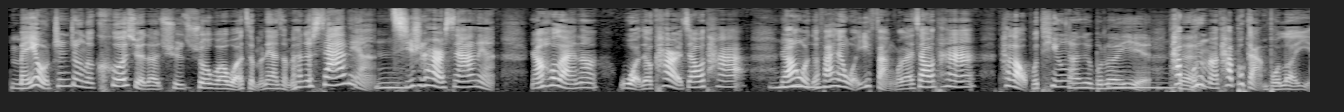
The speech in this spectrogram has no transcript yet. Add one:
没有真正的科学的去说过我怎么练怎么，他就瞎练。嗯其实他是瞎练。然后后来呢，我就开始教他，嗯然后我就发现我一反过来教他，他老不听，他就不乐意，他不是没有，他不敢不乐意，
